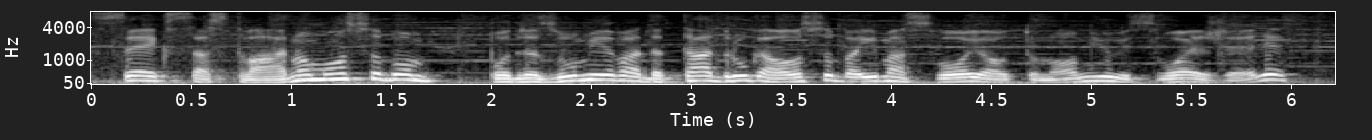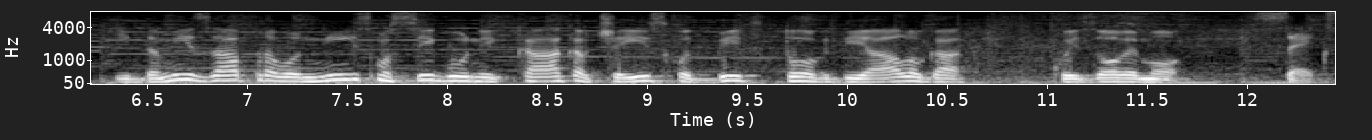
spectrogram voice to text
seks sa stvarnom osobom podrazumijeva da ta druga osoba ima svoju autonomiju i svoje želje i da mi zapravo nismo sigurni kakav će ishod biti tog dijaloga koji zovemo seks.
